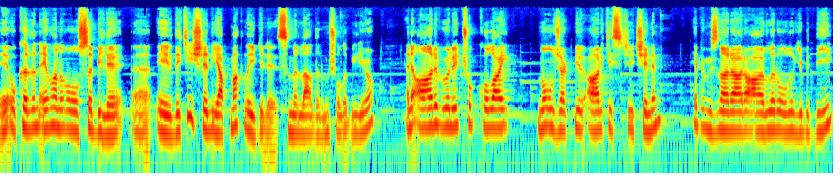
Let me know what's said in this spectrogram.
E, o kadın ev hanımı olsa bile e, evdeki işlerini yapmakla ilgili sınırlandırmış olabiliyor. Yani ağrı böyle çok kolay ne olacak bir ağrı kesici içelim. Hepimizin ara ara ağrıları olur gibi değil.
